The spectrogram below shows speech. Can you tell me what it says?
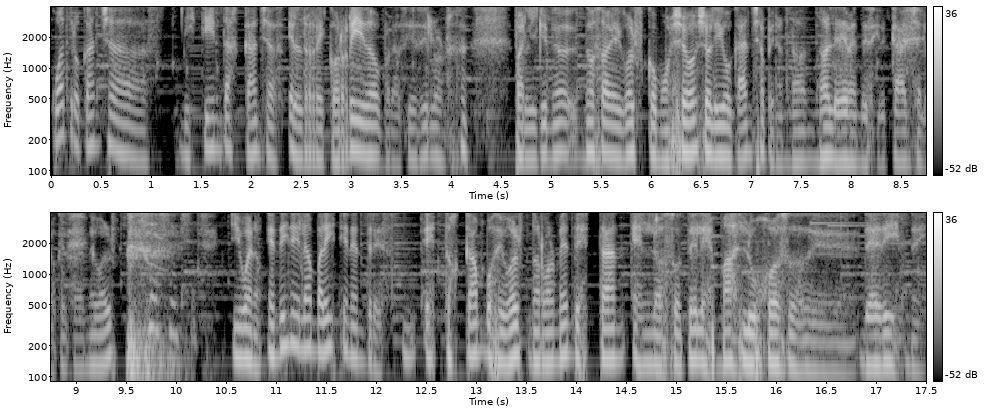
cuatro canchas distintas, canchas, el recorrido, por así decirlo. para el que no, no sabe de golf como yo, yo le digo cancha, pero no, no le deben decir cancha a los que saben de golf. Y bueno, en Disneyland París tienen tres. Estos campos de golf normalmente están en los hoteles más lujosos de, de Disney.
